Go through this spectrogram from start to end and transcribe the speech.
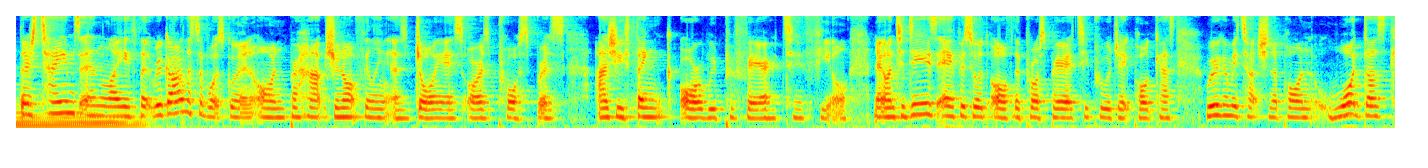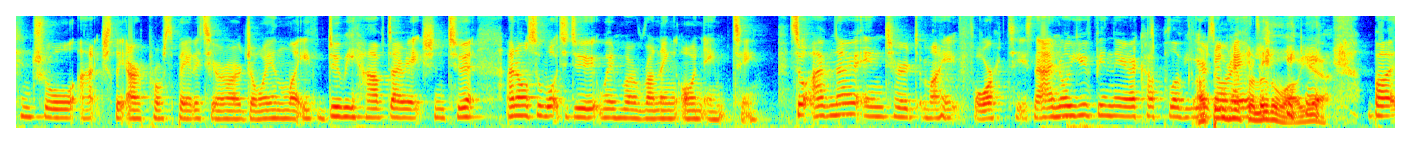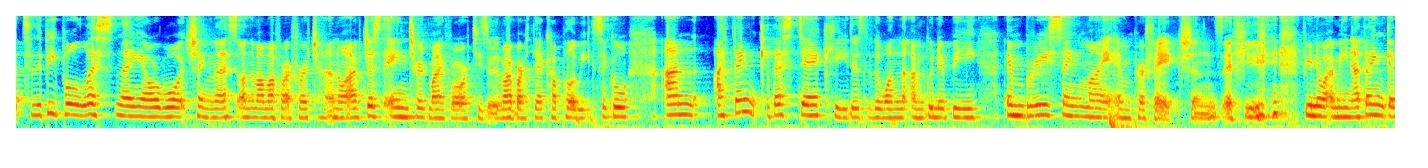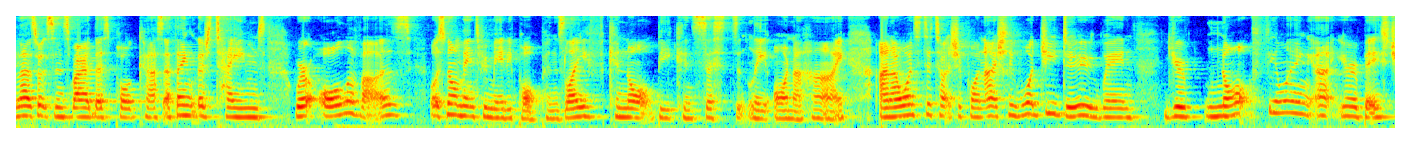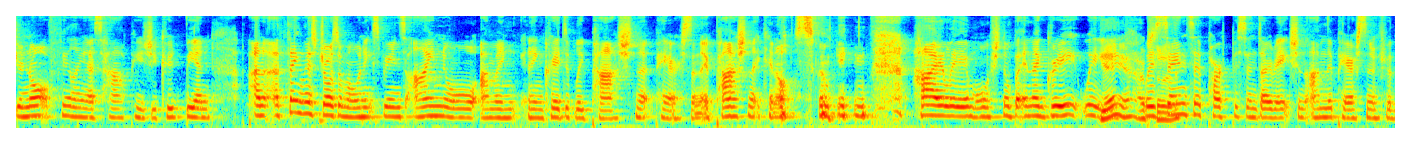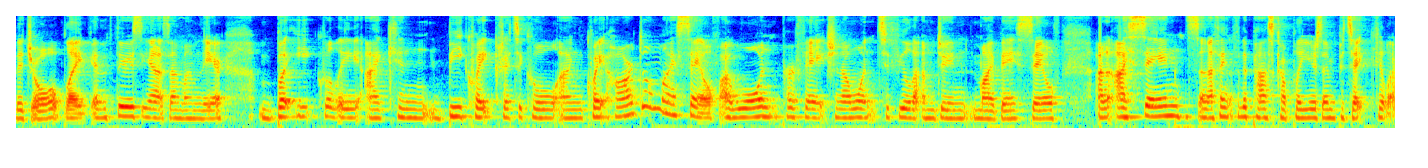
There's times in life that, regardless of what's going on, perhaps you're not feeling as joyous or as prosperous as you think or would prefer to feel. Now, on today's episode of the Prosperity Project podcast, we're going to be touching upon what does control actually our prosperity or our joy in life? Do we have direction to it? And also, what to do when we're running on empty. So I've now entered my 40s. Now I know you've been there a couple of years I've been already. here for a little while, yeah. but to the people listening or watching this on the Mama Furfur channel, I've just entered my 40s. It was my birthday a couple of weeks ago. And I think this decade is the one that I'm going to be embracing my imperfections, if you if you know what I mean. I think, and that's what's inspired this podcast. I think there's times where all of us, well, it's not meant to be Mary Poppins. Life cannot be consistently on a high. And I wanted to touch upon actually what do you do when you're not feeling at your best, you're not feeling as happy as you could be. And and I think this draws on my own experience. I know I'm an, an incredibly passionate person. Now, passionate can also mean highly emotional, but in a great way. Yeah, yeah, With sense of purpose and direction, I'm the person for the job. Like enthusiasm, I'm there. But equally, I can be quite critical and quite hard on myself. I want perfection. I want to feel that I'm doing my best self. And I sense, and I think for the past couple of years in particular,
